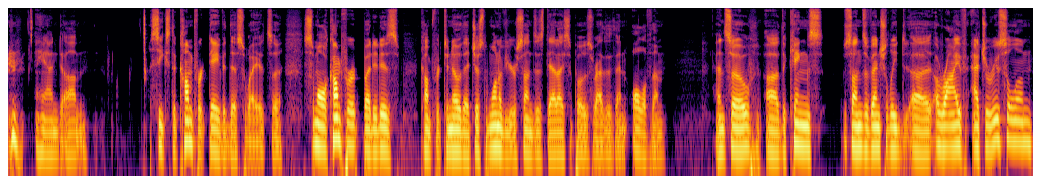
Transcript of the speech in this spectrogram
and um, seeks to comfort David this way. It's a small comfort, but it is comfort to know that just one of your sons is dead, I suppose, rather than all of them. And so uh, the king's sons eventually uh, arrive at Jerusalem,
